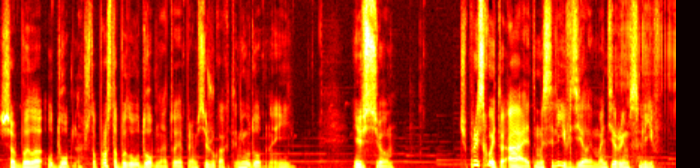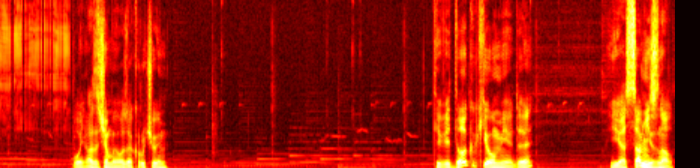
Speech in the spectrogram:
чтобы было удобно, чтобы просто было удобно, а то я прям сижу как-то неудобно и и все. Что происходит? А, это мы слив делаем, монтируем слив. Понял, а зачем мы его закручиваем? Ты видал, как я умею, да? Я сам не знал.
